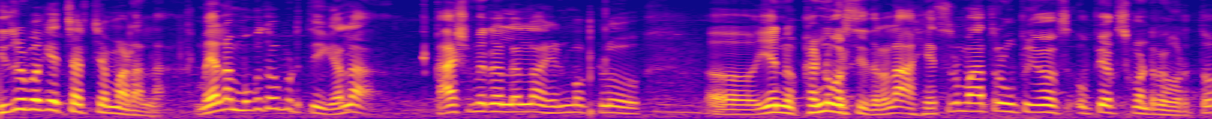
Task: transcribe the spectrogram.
ಇದ್ರ ಬಗ್ಗೆ ಚರ್ಚೆ ಮಾಡಲ್ಲ. ಎಲ್ಲ ಮುಗಿದೋಗ್ಬಿಡ್ತು ಈಗೆಲ್ಲ. ಕಾಶ್ಮೀರಲ್ಲೆಲ್ಲ ಹೆಣ್ಮಕ್ಳು ಏನು ಕಣ್ಣು ಒರೆಸಿದ್ರಲ್ಲ ಆ ಹೆಸರು ಮಾತ್ರ ಉಪಯೋಗಿಸ್ ಉಪಯೋಗಿಸ್ಕೊಂಡ್ರೆ ಹೊರತು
